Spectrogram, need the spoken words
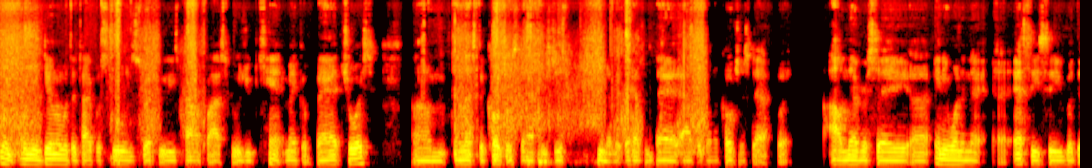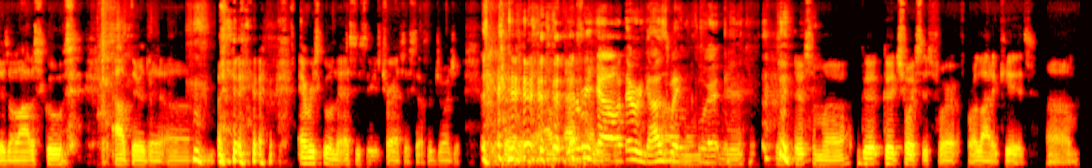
when, when you're dealing with the type of schools, especially these Power Five schools, you can't make a bad choice um, unless the coaching staff is just, you know, they have some bad apples on the coaching staff. But I'll never say uh, anyone in the uh, SEC, but there's a lot of schools out there that um, every school in the SEC is trash except for Georgia. So, uh, there we go. There we go. I was waiting um, for it. There, there's some uh, good good choices for for a lot of kids. Um,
